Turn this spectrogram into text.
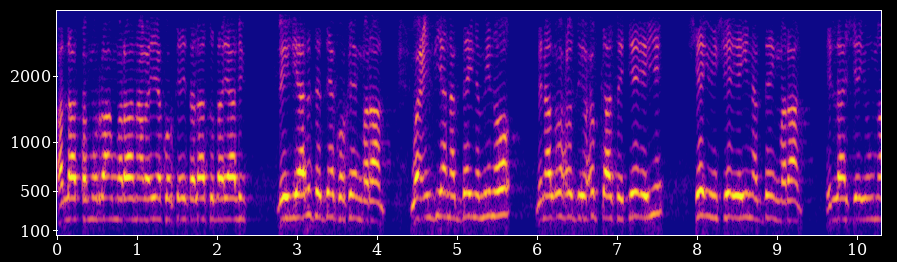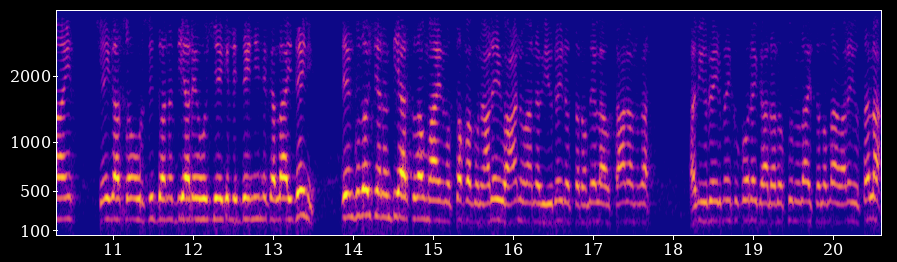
Alaa tamuraan maraan alaya korkay talaatu layaali layliyaalisa korkeen maraan. Wa cindiya nagdayna minhu min aluxudi uxudkaasa sheeeyi shayun sheeeyi nagdayn maraan. Ilaa shayun maayin. Shaygaas oo ursidona diyaaryahu sheega lidayninkalaaidayni den gudowshanan diyaarsada maayin mutafaqun aleyh wacanhu an abi hurayrata radi allahu taala anu abi hurayra may ka golay gaala rasuul lahi sala allahu alayhi wasalam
